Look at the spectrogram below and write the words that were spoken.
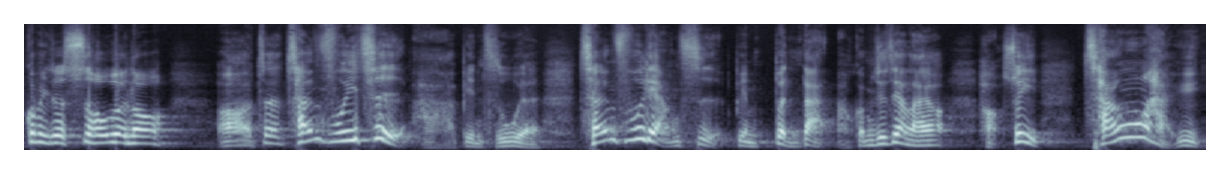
后面就事后论哦。啊，这沉浮一次啊，变植物人；沉浮两次变笨蛋啊，我们就这样来哦。好，所以长荣海运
